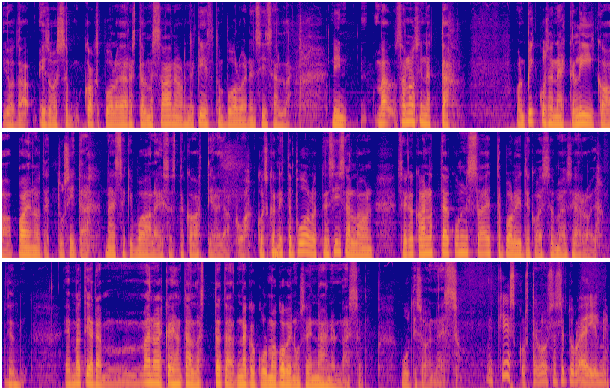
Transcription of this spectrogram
joita isoissa kaksipuoluejärjestelmissä aina on, ne kiistat on puolueiden sisällä. Niin mä sanoisin, että on pikkusen ehkä liikaa painotettu sitä näissäkin vaaleissa sitä kahtiajakoa, koska niiden puolueiden sisällä on sekä kannattajakunnissa että poliitikoissa myös eroja. Mm en mä tiedä, mä en ole ehkä ihan tällaista, tätä näkökulmaa kovin usein nähnyt näissä uutisoinneissa. Keskusteluissa se tulee ilmi.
